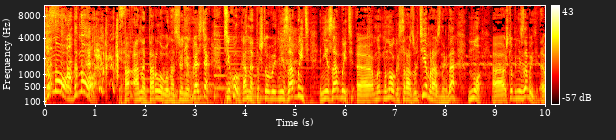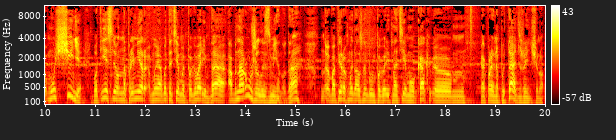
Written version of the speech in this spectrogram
Дно, дно! А, Анетта Орлова у нас сегодня в гостях. Психолог. Анетта, чтобы не забыть, не забыть, э, мы много сразу тем разных, да, но, э, чтобы не забыть, э, мужчине, вот если он, например, мы об этой теме поговорим, да, обнаружил измену, да, во-первых, мы должны будем поговорить на тему, как, э, как правильно пытать женщину,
